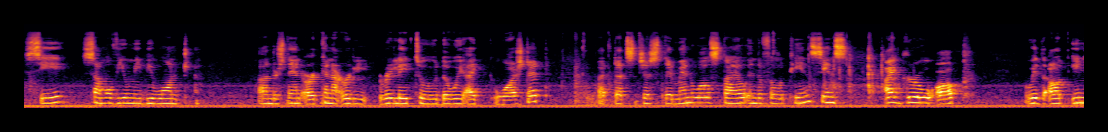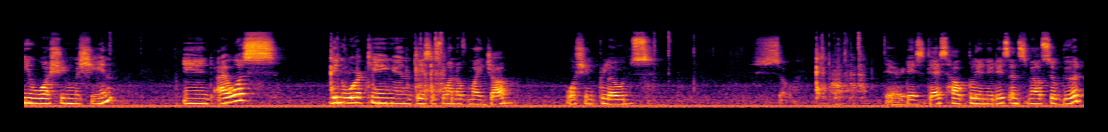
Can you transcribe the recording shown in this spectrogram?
See some of you maybe won't understand or cannot really relate to the way I washed it but that's just the manual style in the Philippines since I grew up without any washing machine and I was been working and this is one of my job washing clothes. So there it is guys. How clean it is and smells so good.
